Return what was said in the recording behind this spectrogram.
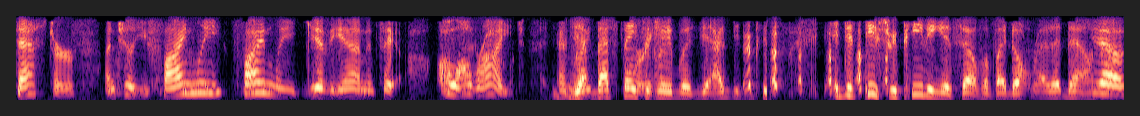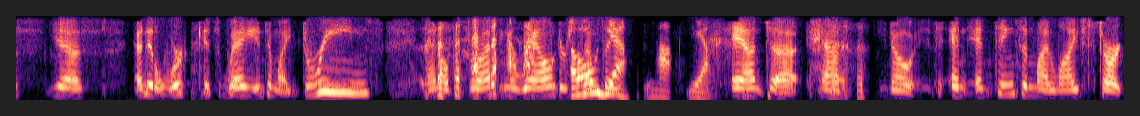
fester until you finally finally give in and say, "Oh, all right." And yeah, that's basically what. Yeah, I, it just keeps repeating itself if I don't write it down. Yes, yes. And it'll work its way into my dreams, and I'll be driving around or oh something, yeah, yeah, yeah. and uh, have you know, and and things in my life start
